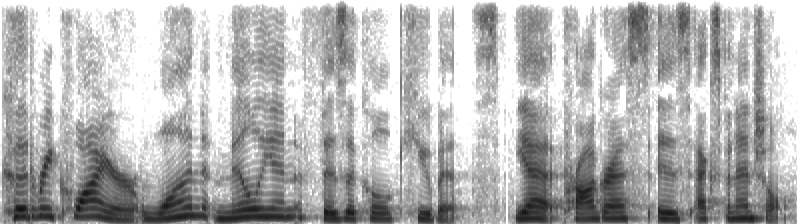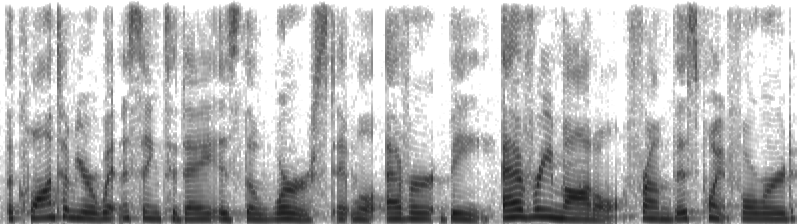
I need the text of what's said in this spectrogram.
could require 1 million physical qubits. Yet progress is exponential. The quantum you're witnessing today is the worst it will ever be. Every model from this point forward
